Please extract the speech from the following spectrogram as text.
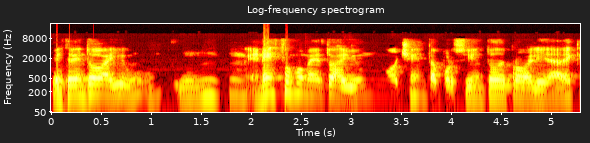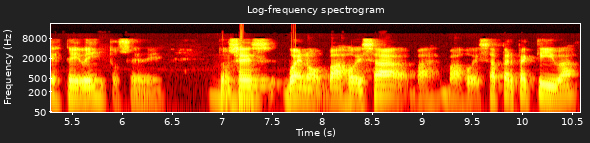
este evento hay en estos momentos hay un 80% de probabilidad de que este evento se dé. Entonces, bueno, bajo esa, bajo esa perspectiva,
